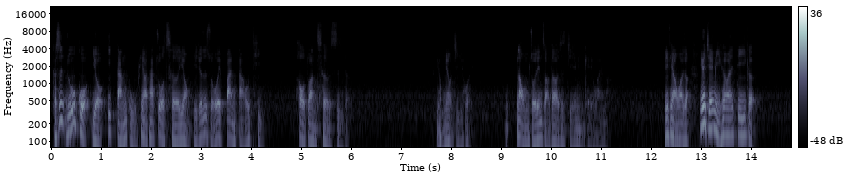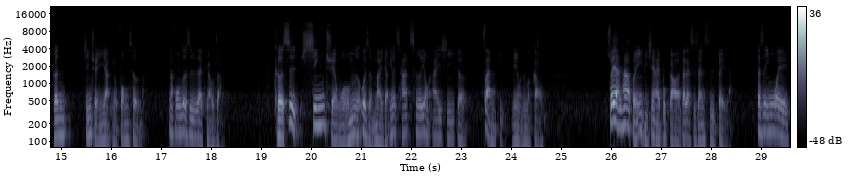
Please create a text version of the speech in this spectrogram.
可是如果有一档股票它做车用，也就是所谓半导体后段测试的，有没有机会？那我们昨天找到的是杰米 KY 嘛？你听我话说，因为杰米 KY 第一个跟新泉一样有封测嘛，那封测是不是在调涨？可是新泉我们为什么卖掉？因为它车用 IC 的占比没有那么高。虽然它的本益比现在还不高了，大概十三四倍了，但是因为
